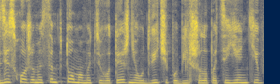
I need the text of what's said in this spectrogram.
Зі схожими симптомами цього тижня удвічі побільшало пацієнтів,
